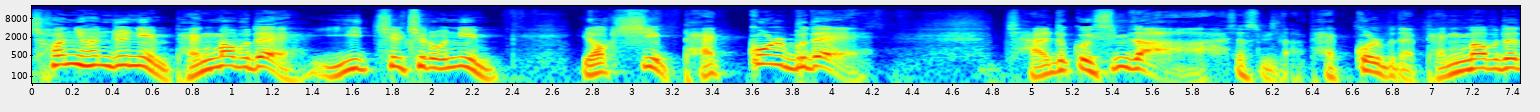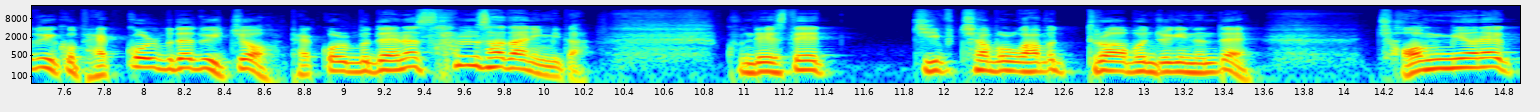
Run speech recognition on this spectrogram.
천현주님, 백마부대, 2775님, 역시 백골부대. 잘 듣고 있습니다. 하셨습니다. 백골부대. 백마부대도 있고 백골부대도 있죠. 백골부대는 3, 4단입니다. 군대 있을 때 집차 몰고 한번 들어가 본 적이 있는데 정면에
